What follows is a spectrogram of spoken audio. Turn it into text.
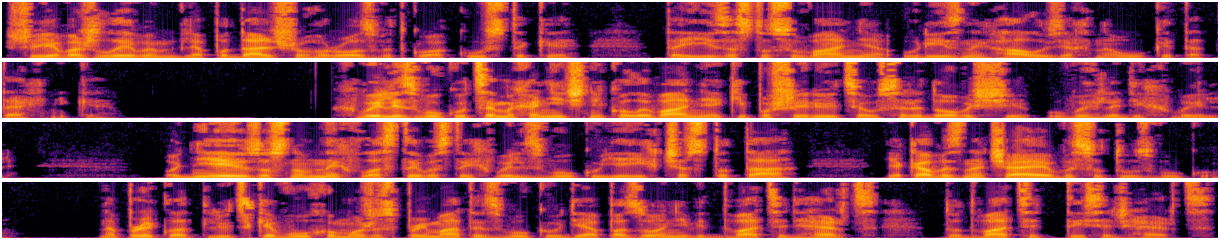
що є важливим для подальшого розвитку акустики та її застосування у різних галузях науки та техніки. Хвилі звуку це механічні коливання, які поширюються у середовищі у вигляді хвиль. Однією з основних властивостей хвиль звуку є їх частота, яка визначає висоту звуку. Наприклад, людське вухо може сприймати звуки у діапазоні від 20 Гц до 20 тисяч Гц.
